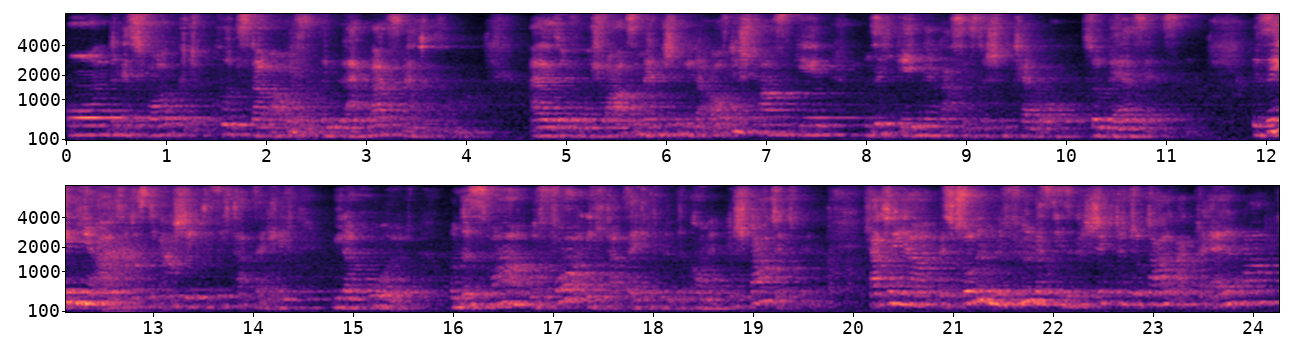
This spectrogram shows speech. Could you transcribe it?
und es folgt kurz darauf im Black Lives Matter also wo schwarze Menschen wieder auf die Straße gehen und sich gegen den rassistischen Terror zur Wehr setzen. Wir sehen hier also, dass die Geschichte sich tatsächlich wiederholt. Und es war, bevor ich tatsächlich mit The Comic gestartet bin. Ich hatte ja schon im Gefühl, dass diese Geschichte total aktuell war,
